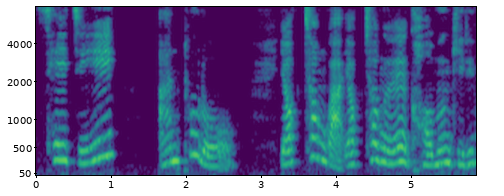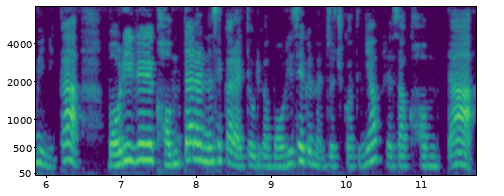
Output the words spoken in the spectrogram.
새지 않도록 역청과 역청은 검은 기름이니까 머리를 검다라는 색깔 할 때 우리가 머리색을 만져주거든요. 그래서 검다,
